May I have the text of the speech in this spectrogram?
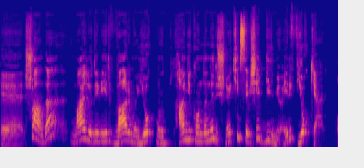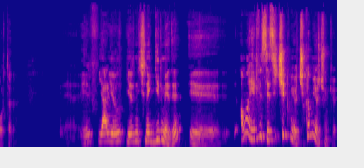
E, şu anda Milo diye bir herif var mı yok mu hangi konuda ne düşünüyor kimse bir şey bilmiyor. Herif yok yani ortada. Herif yer yarılıp yerin içine girmedi. E, ama herifin sesi çıkmıyor. Çıkamıyor çünkü.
